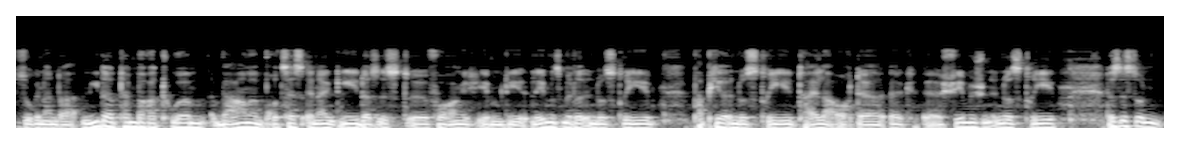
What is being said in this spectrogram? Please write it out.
sogenannter Niedertemperaturwärme, Prozessenergie. Das ist äh, vorrangig eben die Lebensmittelindustrie, Papierindustrie, Teile auch der äh, äh, chemischen Industrie. Das ist so ein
